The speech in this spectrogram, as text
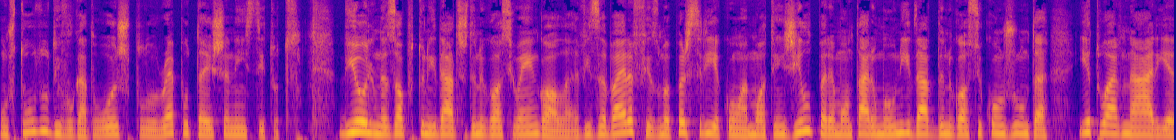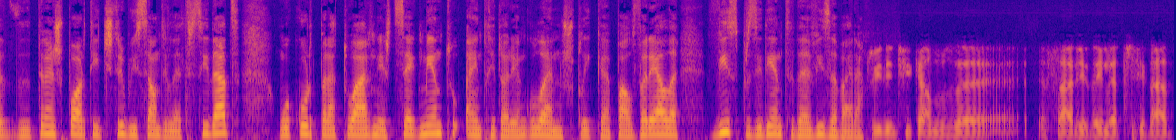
Um estudo divulgado hoje pelo Reputation Institute. De olho nas oportunidades de negócio em Angola, a Visabeira fez uma parceria com a Motengil para montar uma unidade de negócio conjunta e atuar na área de transporte e distribuição de eletricidade. Um acordo para atuar neste segmento em território angolano, explica Paulo Varela, vice-presidente da Visabeira. Identificamos a, essa área da eletricidade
